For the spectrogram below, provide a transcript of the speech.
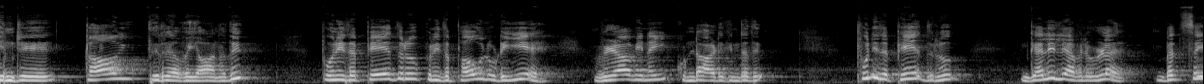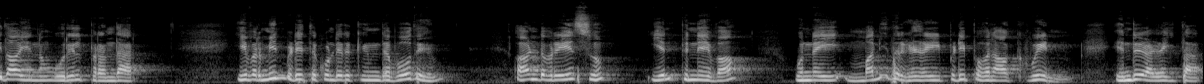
இன்று தாய் திரு அவையானது புனித பேதுரு புனித பவுலுடைய விழாவினை கொண்டாடுகின்றது. புனித பேதுரு கலிலியாவில் உள்ள பெத்சைதா என்னும் ஊரில் பிறந்தார். இவர் மீன் பிடித்துக் கொண்டிருக்கின்ற போது ஆண்டவர் இயேசு என் பின்னேவா உன்னை மனிதர்களை பிடிப்பவனாக்குவேன் என்று அழைத்தார்.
